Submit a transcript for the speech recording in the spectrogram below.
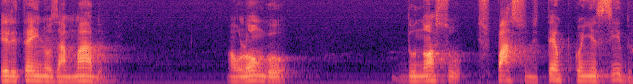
Ele tem nos amado ao longo do nosso espaço de tempo conhecido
